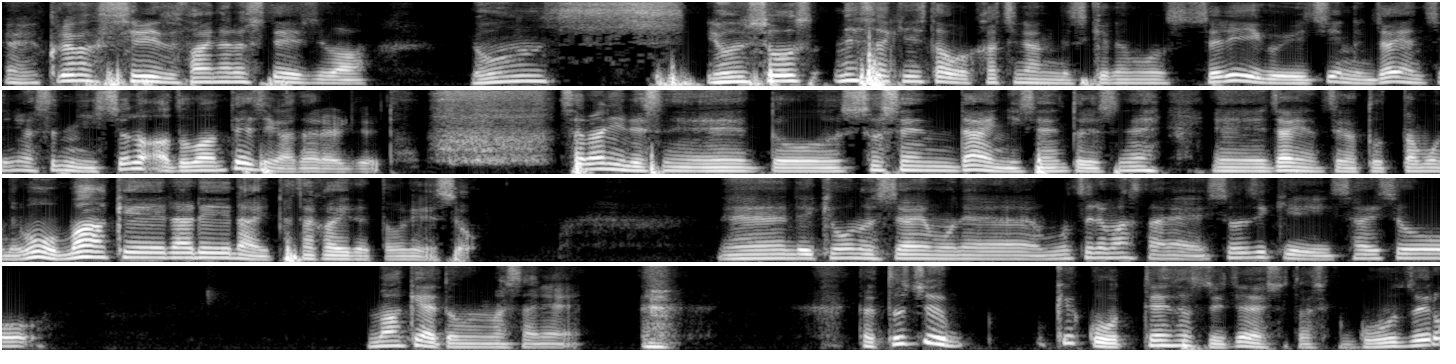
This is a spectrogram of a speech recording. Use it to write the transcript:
えー、クライマックスシリーズファイナルステージは、4、4勝ね、先にした方が勝ちなんですけども、セリーグ1位のジャイアンツにはすでに一緒のアドバンテージが与えられていると。さらにですね、えっ、ー、と、初戦第2戦とですね、えー、ジャイアンツが取ったものでも負けられない戦いだったわけですよ。ねえで、今日の試合もね、もつれましたね。正直、最初、負けやと思いましたね。だ途中、結構点差ついてたでしょ？確か5-0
